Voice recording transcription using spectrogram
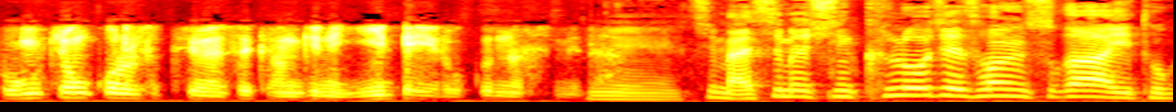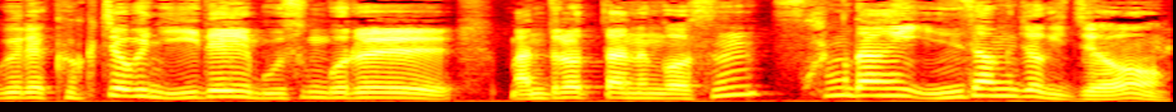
동점골을 터뜨리면서 경기는 2대2로 끝났습니다. 예, 지금 말씀해주신 클로제 선수가 이 독일의 극적인 2대2 무승부를 만들었다는 것은 상당히 인상적이죠.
